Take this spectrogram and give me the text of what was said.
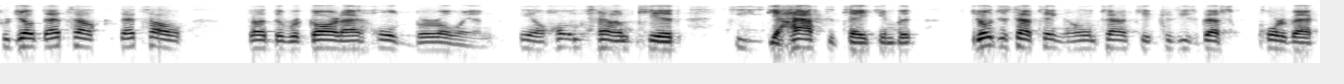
for Joe?" That's how that's how the, the regard I hold Burrow in. You know, hometown kid, you have to take him, but you don't just have to take a hometown kid because he's the best quarterback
